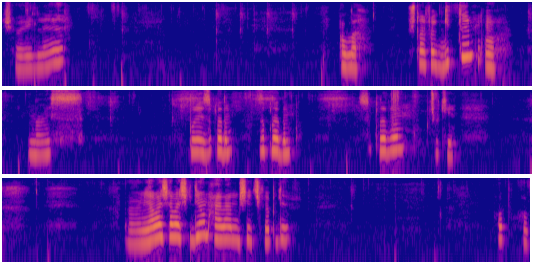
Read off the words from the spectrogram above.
Şöyle. Allah. Şu tarafa gittim. Oh. Nice. Buraya zıpladım. Zıpladım. Zıpladım. Çok iyi. Ee, yavaş yavaş gidiyorum. Her an bir şey çıkabilir. Hop hop.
